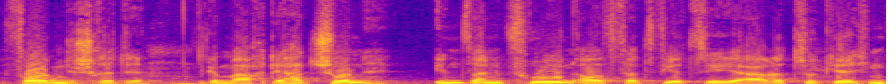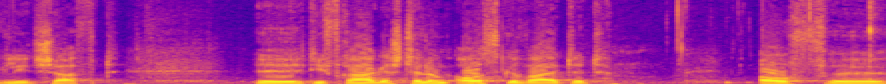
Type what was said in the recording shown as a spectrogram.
folgende Schritte gemacht. Er hat schon in seinem frühen Aufsatz 40 Jahre zur Kirchengliedschaft äh, die Fragestellung ausgeweitet auf äh,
